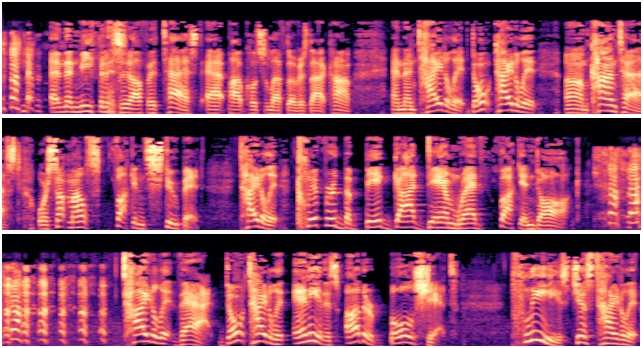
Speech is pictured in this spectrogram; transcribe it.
and then me finish it off with test at popcultureleftovers.com. And then title it. Don't title it, um, contest or something else fucking stupid. Title it Clifford the Big Goddamn Red Fucking Dog title it that. Don't title it any of this other bullshit. Please just title it,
